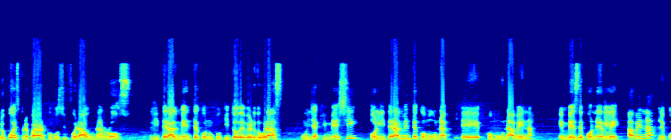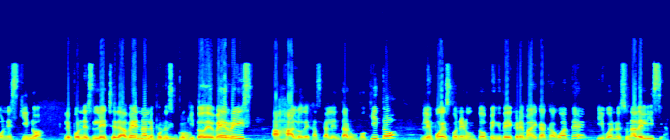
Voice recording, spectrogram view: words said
lo puedes preparar como si fuera un arroz, literalmente con un poquito de verduras, un yakimeshi o literalmente como una, eh, como una avena. En vez de ponerle avena, le pones quinoa. Le pones leche de avena, le pones un poquito de berries, ajá, lo dejas calentar un poquito, le puedes poner un topping de crema de cacahuate y bueno, es una delicia.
